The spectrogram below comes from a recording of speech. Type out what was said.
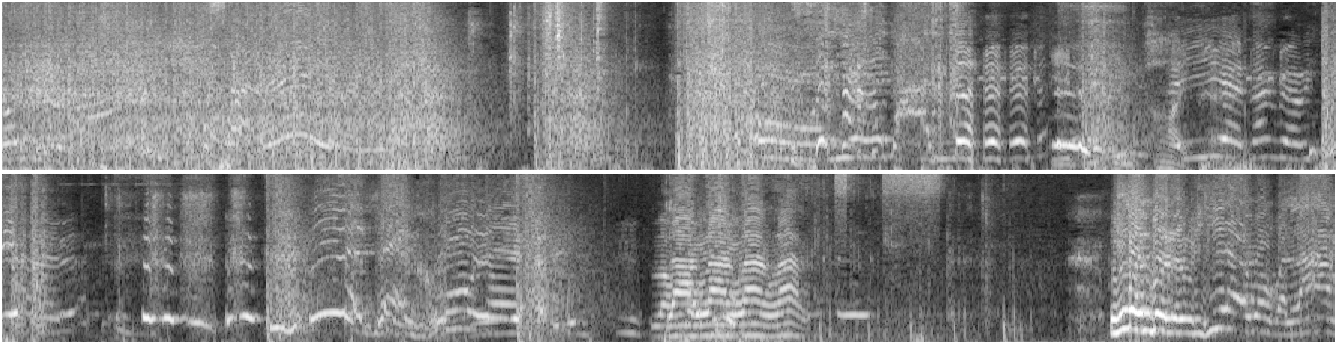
โอ้โห สัตว์เอ้ย โอ้ยเหี้ยังไม่ทัน พ่าย เฮียนั่งแบบเฮียเลย เหี้ยแสงคู่เลย ล่างล่างล่างล่าง มันเป็นเหี้ยบอกมันล่าง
